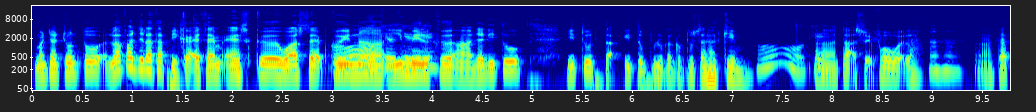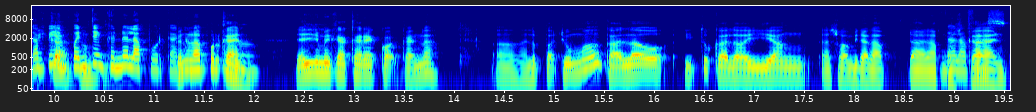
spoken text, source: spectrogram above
macam contoh lafaz jelas tapi kat SMS ke WhatsApp ke Oh, Ina, okey, email okey. ke uh, jadi tu itu tak itu perlukan keputusan hakim. Oh, okey. Okay. Uh, tak straightforward lah. Uh-huh. Uh, tapi, Tapi kan, yang penting kena laporkan. Kena lah. laporkan. Ha. Jadi mereka akan rekodkan lah. Uh, lepas cuma kalau itu kalau yang uh, suami dah, lap, dah Dah lapaskan. lafaz.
